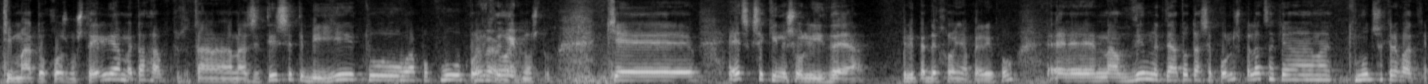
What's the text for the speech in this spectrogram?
κοιμάται ο κόσμος τέλεια, μετά θα, θα αναζητήσει την πηγή του από πού προήλθε ο ύπνος του. Και έτσι ξεκίνησε όλη η ιδέα πριν πέντε χρόνια περίπου, ε, να δίνουν δυνατότητα σε πολλούς πελάτες να, να κοιμούνται σε κρεβάτια.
